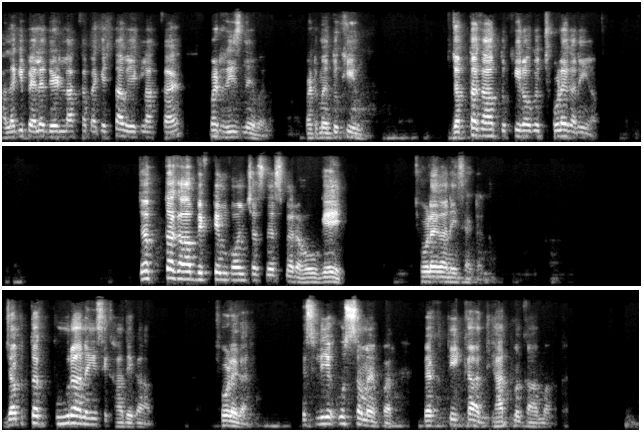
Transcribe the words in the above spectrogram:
हालाँकि पहले डेढ़ लाख का पैकेज था, अब एक लाख का है बट रीजनेबल बट मैं दुखी हूँ। जब तक आप दुखी रहोगे, छोड़ेगा नहीं आप। जब तक आप विक्टिम कॉन्शियसनेस में रहोगे, छोड़ेगा नहीं सेटल जब तक पूरा नहीं सिखा देगा आप, छोड़ेगा नहीं। इसलिए उस समय पर व्यक्ति का अध्यात्म काम आता है।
